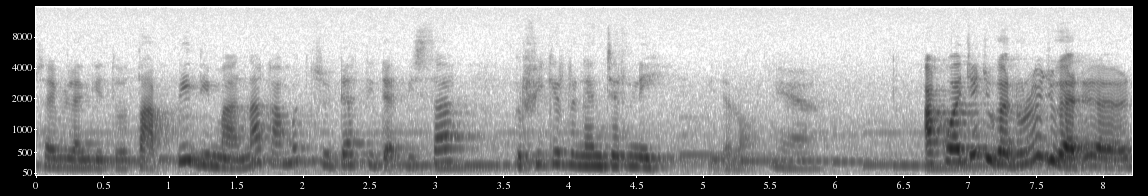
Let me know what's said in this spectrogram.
saya bilang gitu, tapi di mana kamu sudah tidak bisa berpikir dengan jernih, gitu loh Ya. aku aja juga dulu juga eh,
